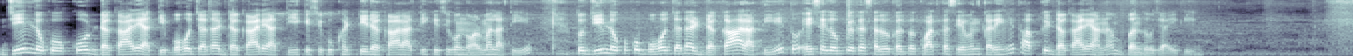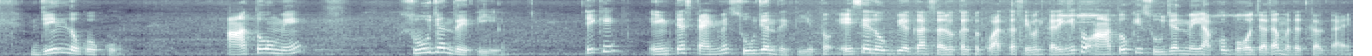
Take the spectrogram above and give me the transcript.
जिन लोगों को डकारे आती बहुत ज़्यादा डकारे आती है, किसी को खट्टी डकार आती है, किसी को नॉर्मल आती है तो जिन लोगों को बहुत ज़्यादा डकार आती है तो ऐसे लोग भी अगर सर्वकल्प क्वाद का सेवन करेंगे तो आपकी डकारें आना बंद हो जाएगी। जिन लोगों को आंतों में सूजन रहती है, ठीक है? इंटेस्टाइन में सूजन रहती है। तो ऐसे लोग भी अगर सर्वकल्प क्वाद का सेवन करेंगे तो आंतों की सूजन में ही आपको बहुत ज़्यादा मदद करता है।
